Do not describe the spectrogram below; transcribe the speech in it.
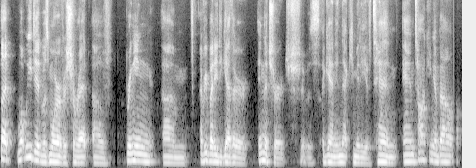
But what we did was more of a charrette of bringing um, everybody together in the church. It was, again, in that committee of 10 and talking about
